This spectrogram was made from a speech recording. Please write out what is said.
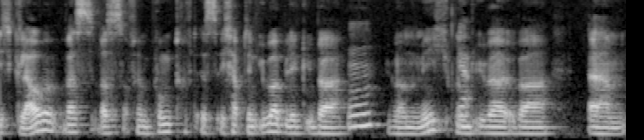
Ich glaube, was, was es auf den Punkt trifft, ist, ich habe den Überblick über, mhm. über mich und ja. über, über ähm,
